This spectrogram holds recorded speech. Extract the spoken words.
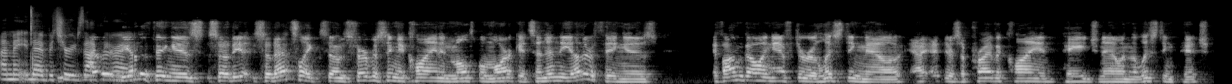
I mean, no, but you're exactly The other, right. the other thing is, so the so that's like so servicing a client in multiple markets, and then the other thing is, if I'm going after a listing now, I, there's a private client page now in the listing pitch,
